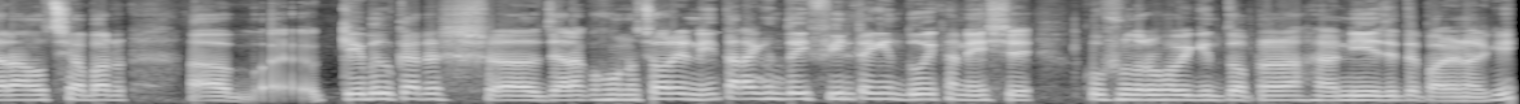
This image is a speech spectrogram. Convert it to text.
যারা হচ্ছে আবার কেবল কারের যারা কখনো চড়েনি তারা কিন্তু এই ফিলটা কিন্তু এখানে এসে খুব সুন্দরভাবে কিন্তু আপনারা নিয়ে যেতে পারেন আর কি।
